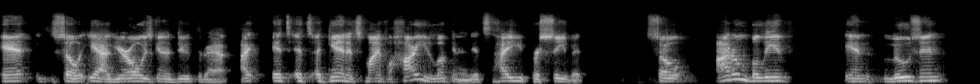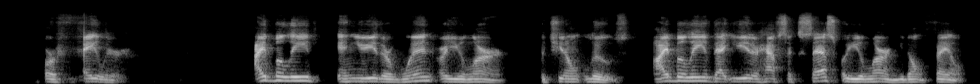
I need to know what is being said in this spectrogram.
And so, yeah, you're always going to do that. I, it's, it's again, it's mindful. How are you looking at it? It's how you perceive it. So, I don't believe in losing or failure. I believe in you either win or you learn, but you don't lose. I believe that you either have success or you learn, you don't fail.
